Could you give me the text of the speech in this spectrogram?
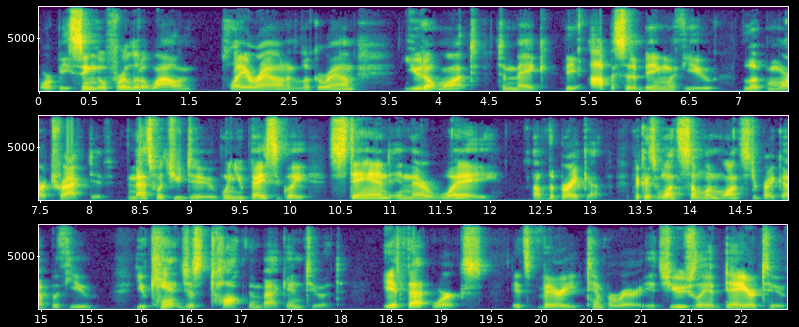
or be single for a little while and play around and look around. You don't want to make the opposite of being with you look more attractive. And that's what you do when you basically stand in their way of the breakup. Because once someone wants to break up with you, you can't just talk them back into it. If that works, it's very temporary. It's usually a day or two.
